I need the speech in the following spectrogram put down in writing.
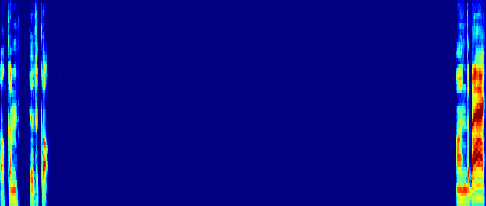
Welcome to the cult. On the back,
